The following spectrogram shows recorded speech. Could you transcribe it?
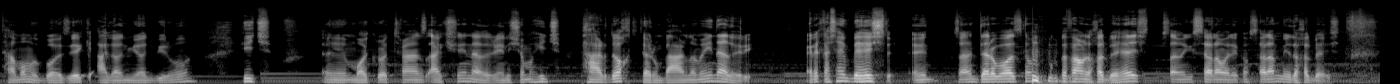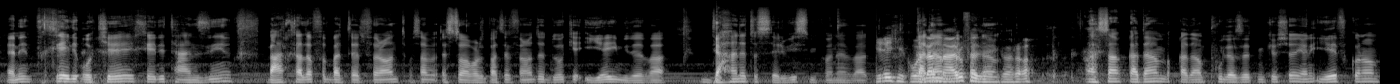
تمام بازی که الان میاد بیرون هیچ مایکرو ترانزکشنی نداره یعنی شما هیچ پرداختی در اون برنامه ای نداری. یعنی قشنگ بهشته. یعنی مثلا در باز کنم بفرمایید داخل بهشت. مثلا میگی سلام علیکم سلام میری داخل بهشت. یعنی خیلی اوکی خیلی تنظیم. برخلاف بتل فرانت مثلا استار وارز بتل فرانت دو که ای ای میده و دهن تو سرویس می‌کنه و ای که کلا معروفه این کارا. اصلا قدم قدم پول ازت می‌کشه. یعنی ای فکر کنم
